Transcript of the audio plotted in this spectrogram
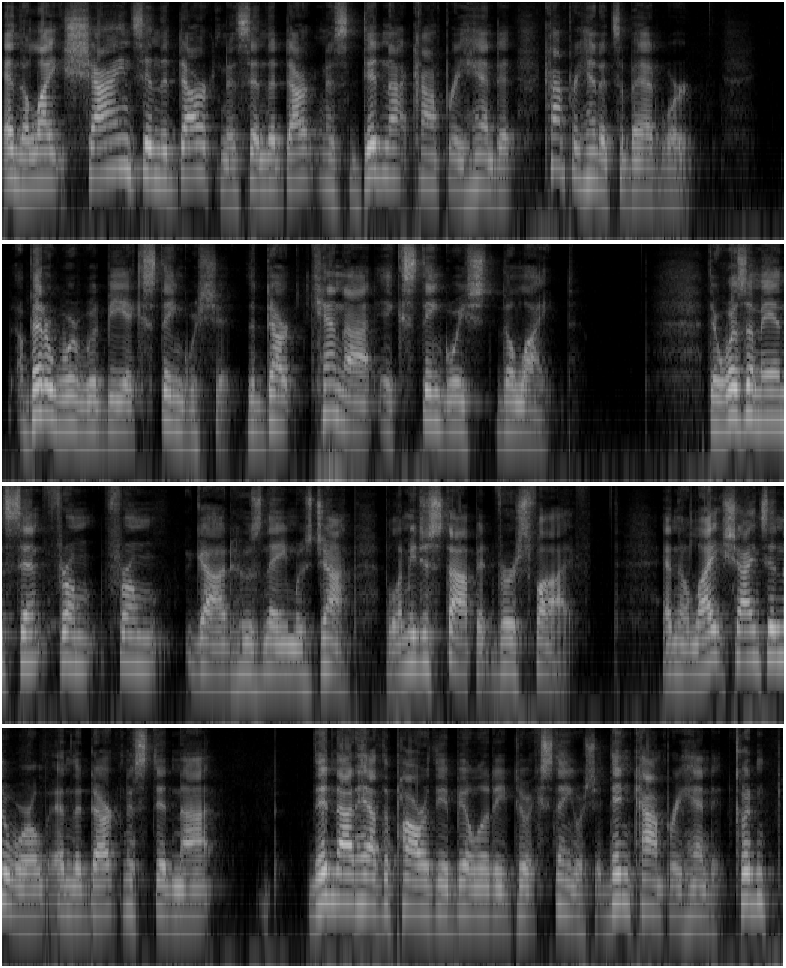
And the light shines in the darkness, and the darkness did not comprehend it. Comprehend it's a bad word a better word would be extinguish it. The dark cannot extinguish the light. There was a man sent from, from God whose name was John. But let me just stop at verse 5. And the light shines in the world, and the darkness did not did not have the power, the ability to extinguish it, didn't comprehend it, couldn't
